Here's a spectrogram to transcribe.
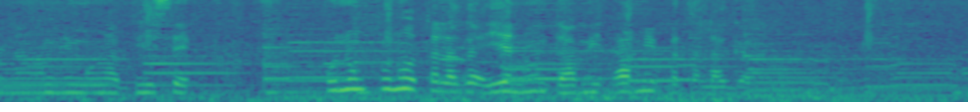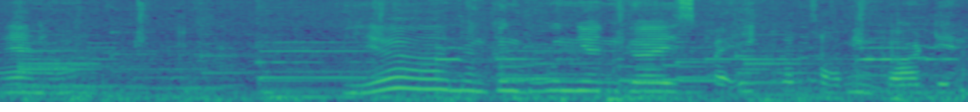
Yan ang aming mga bisip. Punong-puno talaga. Ayan, oh, dami-dami pa talaga. Ayan, oh. Ayan, hanggang doon yan, guys. Paikot sa aming garden.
